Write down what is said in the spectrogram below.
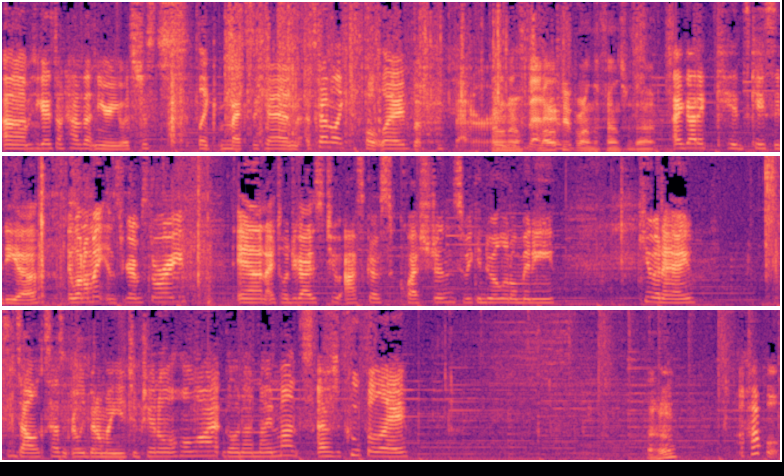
Um, if you guys don't have that near you, it's just like Mexican. It's kind of like Chipotle, but better. I don't know. It's A lot better. of people are on the fence with that. I got a kid's quesadilla. It went on my Instagram story and I told you guys to ask us questions so we can do a little mini Q&A. Since Alex hasn't really been on my YouTube channel a whole lot, going on nine months, I was a couple. A who? A couple.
